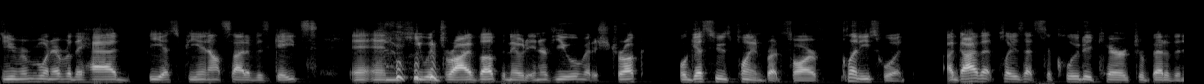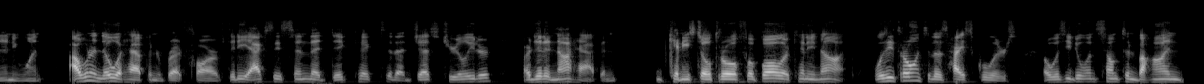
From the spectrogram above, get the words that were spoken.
Do you remember whenever they had ESPN outside of his gates and, and he would drive up and they would interview him at his truck? Well, guess who's playing Brett Favre? Clint Eastwood, a guy that plays that secluded character better than anyone. I want to know what happened to Brett Favre. Did he actually send that dick pic to that Jets cheerleader, or did it not happen? Can he still throw a football, or can he not? Was he throwing to those high schoolers, or was he doing something behind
